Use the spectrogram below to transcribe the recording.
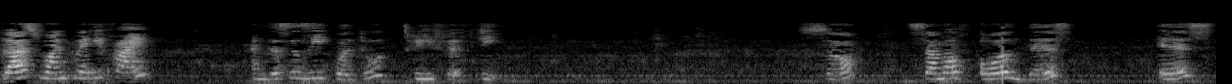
plus 125 and this is equal to 350. So sum of all this is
